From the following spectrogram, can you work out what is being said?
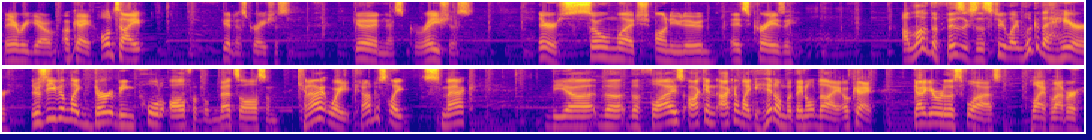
There we go. Okay, hold tight. Goodness gracious. Goodness gracious. There's so much on you, dude. It's crazy. I love the physics of this too. Like, look at the hair. There's even like dirt being pulled off of them. That's awesome. Can I wait? Can I just like smack the uh the the flies? I can I can like hit them, but they don't die. Okay, gotta get rid of this flies. Fly flapper.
